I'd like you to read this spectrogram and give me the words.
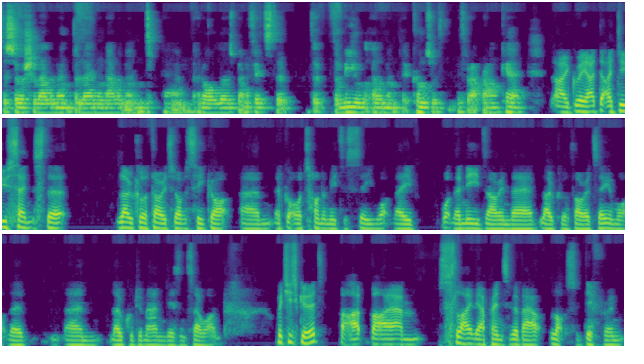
the social element, the learning element, um, and all those benefits, the, the, the meal element that comes with, with wraparound care. I agree. I, I do sense that local authorities obviously got um, they've got autonomy to see what they what their needs are in their local authority and what the um, local demand is and so on, which is good. But I, but I am slightly apprehensive about lots of different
